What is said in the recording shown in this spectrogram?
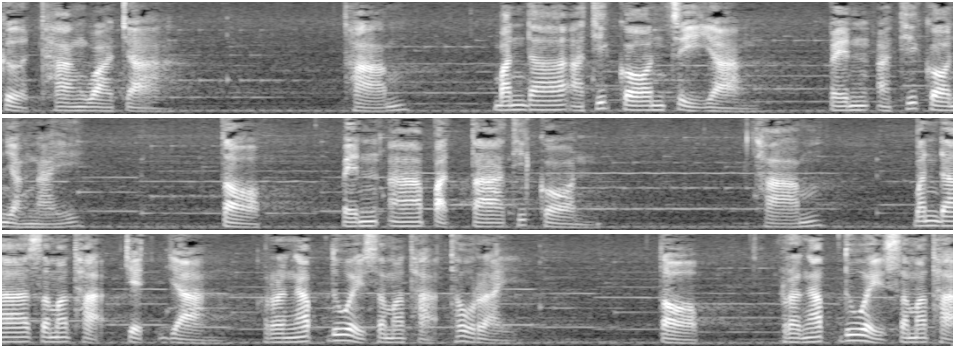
เกิดทางวาจา ถาม บรรดาอธิกรณ์สี่อย่าง เป็นอธิกรณ์อย่างไหน ตอบเป็นอาปัตตาธิกรณ์ถาม บรรดาสมถะเจ็ดอย่างระงับด้วยสมถะเท่าไหร่ ตอบ ระงับด้วยสมถะ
